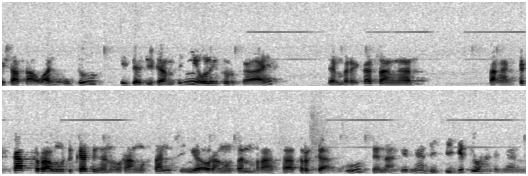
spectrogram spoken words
wisatawan itu tidak didampingi oleh tour guide dan mereka sangat sangat dekat terlalu dekat dengan orang hutan sehingga orang hutan merasa terganggu dan akhirnya digigitlah dengan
